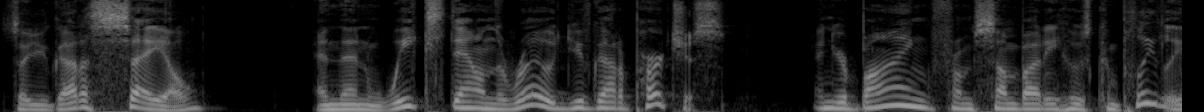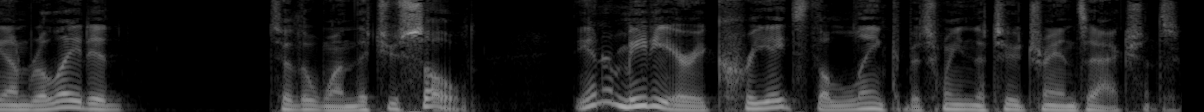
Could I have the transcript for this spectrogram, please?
So you've got a sale, and then weeks down the road, you've got a purchase. And you're buying from somebody who's completely unrelated to the one that you sold. The intermediary creates the link between the two transactions.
